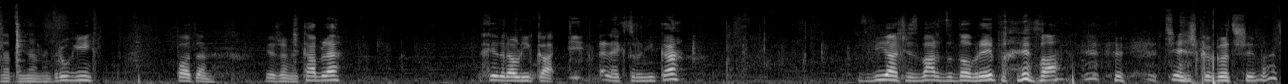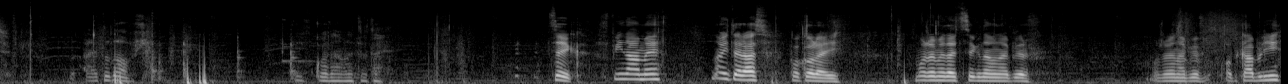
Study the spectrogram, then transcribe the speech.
Zapinamy drugi. Potem bierzemy kable, hydraulika i elektronika. Zwijacz jest bardzo dobry, powiem wam. Ciężko go trzymać, ale to dobrze. I wkładamy tutaj. Cyk, wpinamy. No i teraz po kolei. Możemy dać sygnał najpierw. Możemy najpierw od kabli.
